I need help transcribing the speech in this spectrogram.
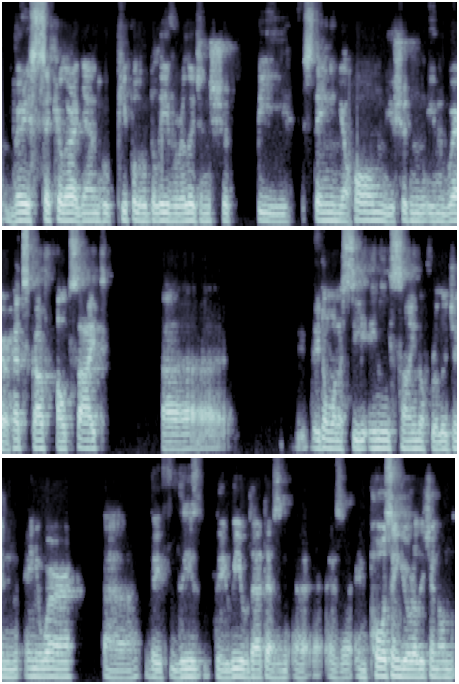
very secular. Again, who people who believe religion should be staying in your home. You shouldn't even wear a headscarf outside. Uh, they don't want to see any sign of religion anywhere. Uh, they these, they view that as uh, as imposing your religion on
